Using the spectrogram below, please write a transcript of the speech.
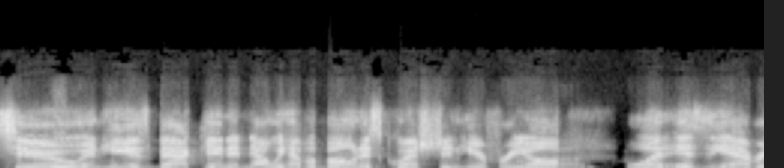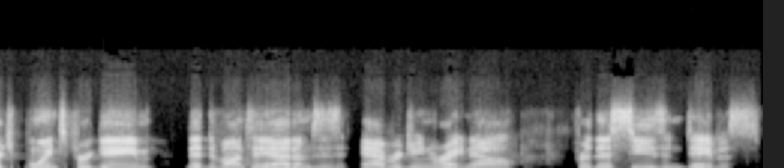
two, and he is back in it. Now we have a bonus question here for y'all. God. what is the average points per game that Davante Adams is averaging right now for this season? Davis.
